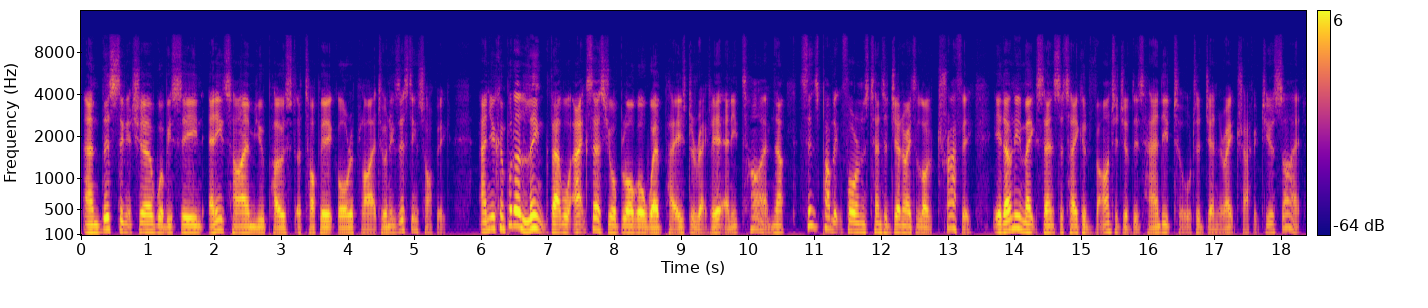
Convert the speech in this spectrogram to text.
And this signature will be seen any time you post a topic or reply to an existing topic and you can put a link that will access your blog or web page directly at any time. Now, since public forums tend to generate a lot of traffic, it only makes sense to take advantage of this handy tool to generate traffic to your site.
